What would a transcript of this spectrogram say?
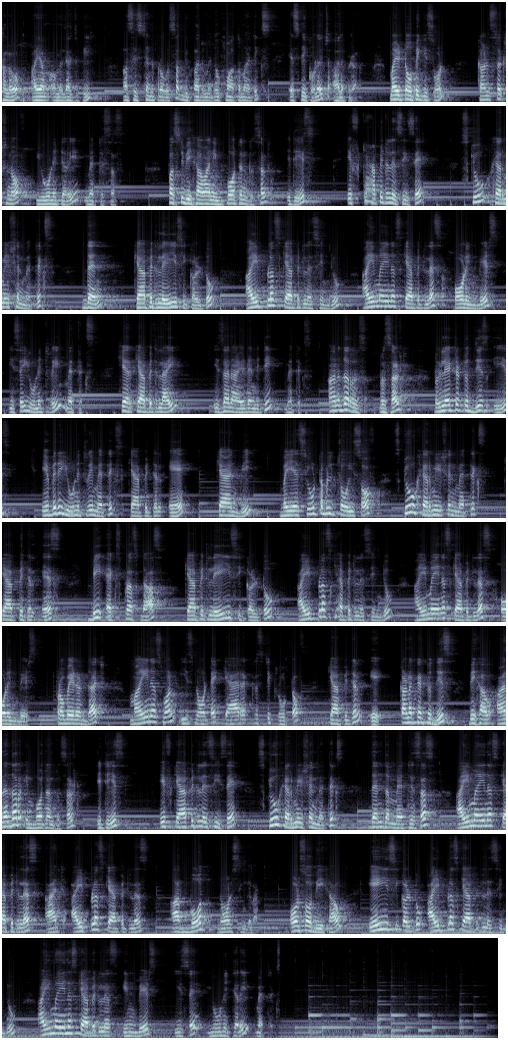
Hello, I am Amalraj P, Assistant Professor, Department of Mathematics, SD College, Alapura. My topic is on construction of unitary matrices. First, we have an important result. It is if capital S is a skew Hermitian matrix, then capital A is equal to I plus capital S into I minus capital S whole inverse is a unitary matrix. Here, capital I is an identity matrix. Another res- result related to this is every unitary matrix capital A can be by a suitable choice of skew Hermitian matrix capital S be expressed as capital A is equal to I plus capital S into I minus capital S whole inverse provided that minus 1 is not a characteristic root of capital A. Connected to this we have another important result it is if capital S is a skew Hermitian matrix then the matrices I minus capital S and I plus capital S are both non-singular. Also we have A is equal to I plus capital S into I minus capital S inverse is a unitary matrix.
